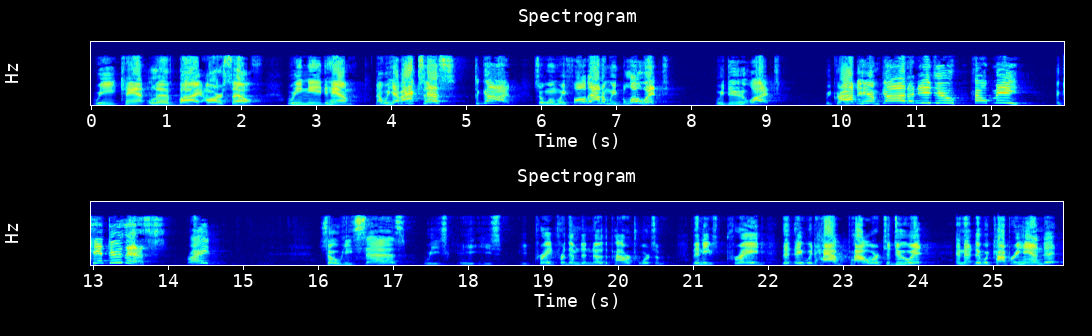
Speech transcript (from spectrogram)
We can't live by ourselves. We need Him. Now we have access to God. So when we fall down and we blow it, we do what? We cry out to Him God, I need you. Help me. I can't do this. Right? So He says, we, he, he's, he prayed for them to know the power towards Him. Then He prayed that they would have power to do it and that they would comprehend it.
